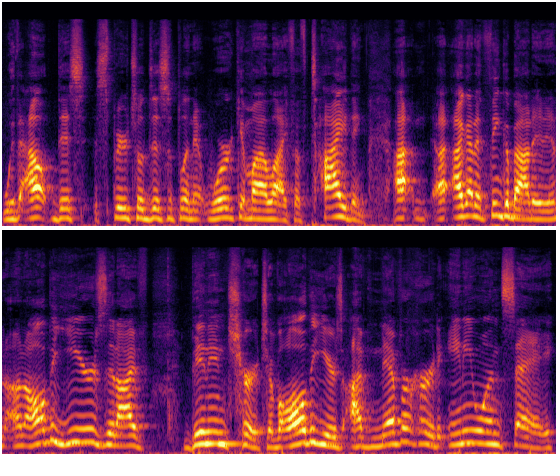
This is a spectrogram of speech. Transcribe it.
without this spiritual discipline at work in my life of tithing. I, I, I got to think about it. And on all the years that I've been in church, of all the years, I've never heard anyone say,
